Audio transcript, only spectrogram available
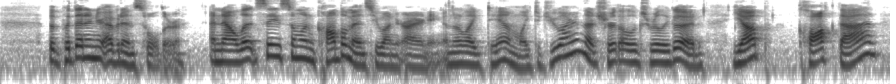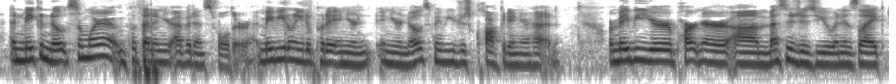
But put that in your evidence folder. And now let's say someone compliments you on your ironing and they're like, damn, like, did you iron that shirt? That looks really good. Yep. Clock that and make a note somewhere and put that in your evidence folder. Maybe you don't need to put it in your in your notes. Maybe you just clock it in your head. Or maybe your partner um, messages you and is like,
